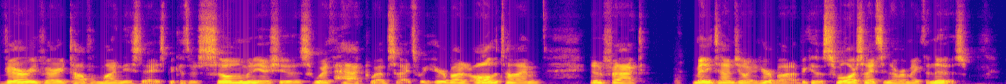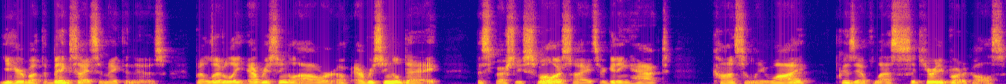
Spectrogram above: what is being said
very very top of mind these days because there's so many issues with hacked websites. We hear about it all the time. In fact, many times you don't even hear about it because it's smaller sites that never make the news. You hear about the big sites that make the news, but literally every single hour of every single day, especially smaller sites, are getting hacked constantly. Why? Because they have less security protocols.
